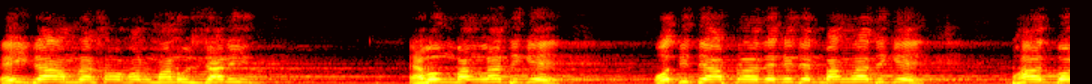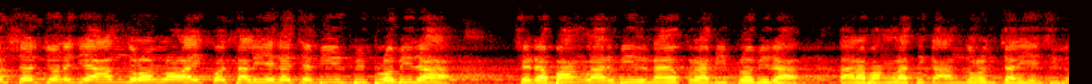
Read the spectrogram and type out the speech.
এইটা আমরা সকল মানুষ জানি। এবং বাংলা দিকে, অতীতে আপনারা দেখেছেন বাংলা দিকে ভারতবর্ষের জন্য যে আন্দোলন লড়াই চালিয়ে গেছে বীর বিপ্লবীরা, সেটা বাংলার বীর নায়করা, বিপ্লবীরা, তারা বাংলা থেকে আন্দোলন চালিয়েছিল।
